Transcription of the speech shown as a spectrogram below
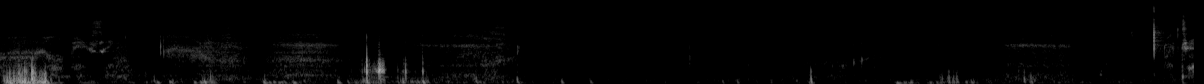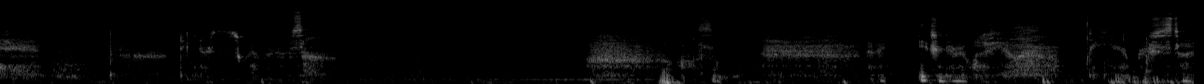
I feel amazing. I did it. Dinner's subscribers. Awesome. I think each and every one of you taking precious time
